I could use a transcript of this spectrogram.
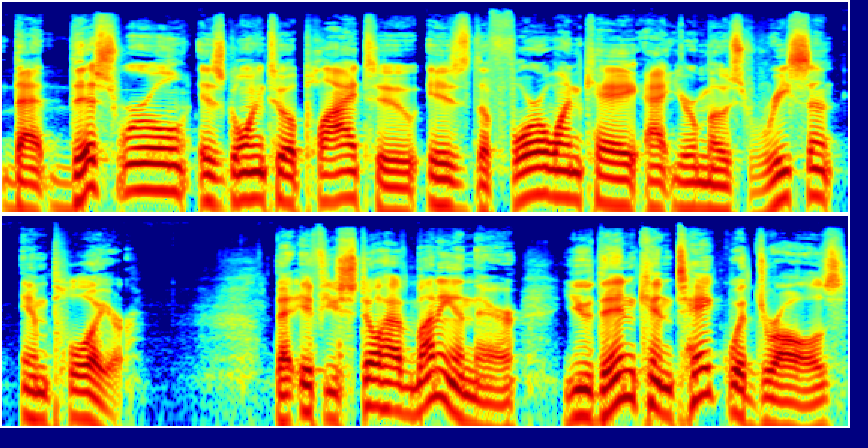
that this rule is going to apply to is the 401k at your most recent employer. That if you still have money in there, you then can take withdrawals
